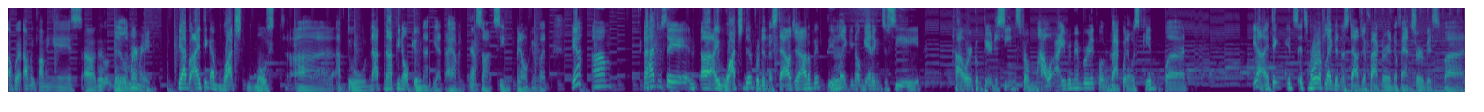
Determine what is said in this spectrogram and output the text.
up, up and coming is uh, the, Little- the Little Mermaid. Yeah, but I think I've watched most uh, up to not not Pinocchio, not yet. I haven't Yeah. saw, seen Pinocchio, but yeah, um, I had to say uh, I watched them for the nostalgia out of it, Mhm. like you know, getting to see how or compare the scenes from how I remember it from Mhm. back when I was a kid. But yeah, I think it's it's more of like the nostalgia factor and the fan service, but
